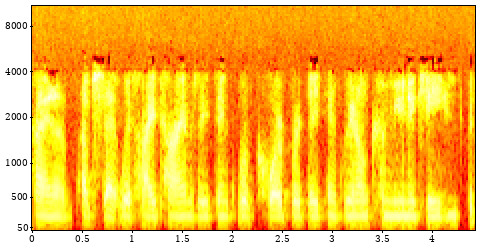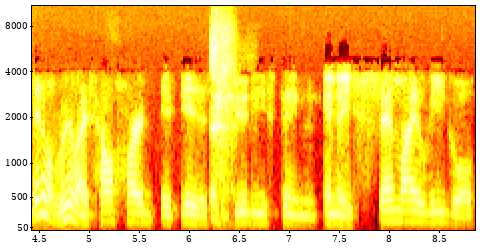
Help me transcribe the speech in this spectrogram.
kind of upset with high times. They think we're corporate. They think we don't communicate, but they don't realize how hard it is to do these things in a semi-legal,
